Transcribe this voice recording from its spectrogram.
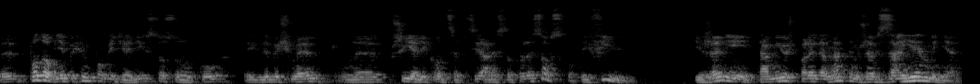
E, podobnie byśmy powiedzieli w stosunku, e, gdybyśmy przyjęli koncepcję arystotelesowską, tej filii. Jeżeli ta miłość polega na tym, że wzajemnie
